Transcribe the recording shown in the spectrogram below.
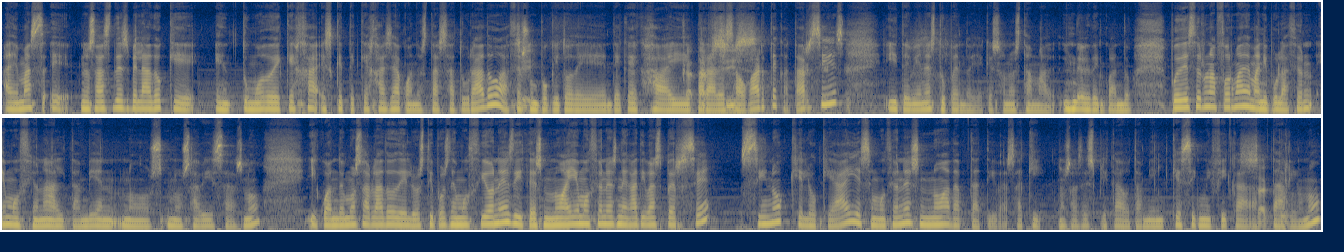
Además, eh, nos has desvelado que en tu modo de queja es que te quejas ya cuando estás saturado, haces un poquito de, queja ahí para desahogarte, catarsis, y te viene estupendo, ya que eso no está mal de vez en cuando. Puede ser una forma de manipulación emocional, también nos, nos avisas. ¿no? Y cuando hemos hablado de los tipos de emociones, dices, no hay emociones negativas per se, sino que lo que hay es emociones no adaptativas. Aquí nos has explicado también qué significa adaptarlo, ¿no?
